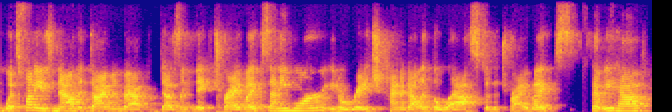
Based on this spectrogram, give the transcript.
what's funny is now that Diamondback doesn't make tri bikes anymore, you know, Rach kind of got like the last of the tri bikes that we have.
